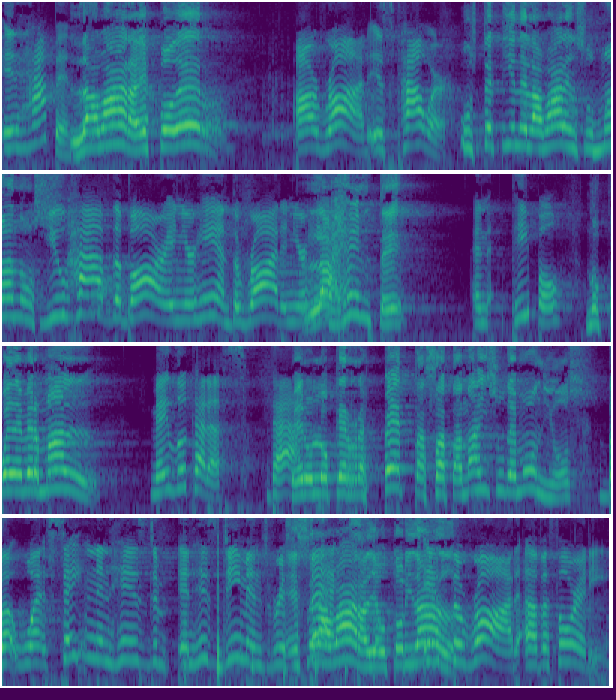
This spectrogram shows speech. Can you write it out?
it happens. La vara es poder. Our rod is power. Usted tiene la vara en sus manos. You have the bar in your hand, the rod in your hand. La gente And people nos puede ver mal, may look at us bad. pero lo que respeta Satanás y sus demonios but what Satan and his de- and his demons es respect la vara de is the autoridad. rod of authority.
